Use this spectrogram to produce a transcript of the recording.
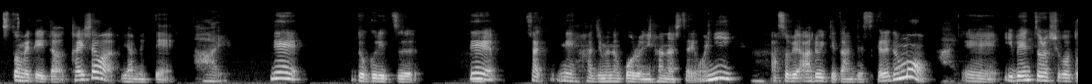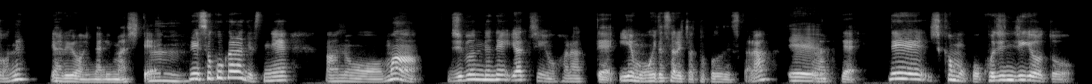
勤めていた会社は辞めて、はい。で、独立で、さっきね、初めの頃に話したようにうん。遊び歩いてたんですけれども、えーイベントの仕事をね、やるようになりまして、うん。で、そこからですね、あのまあ、自分でね、家賃を払って、家も追い出されちゃったことですから、ええ。払って、で、しかもこう、個人事業と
